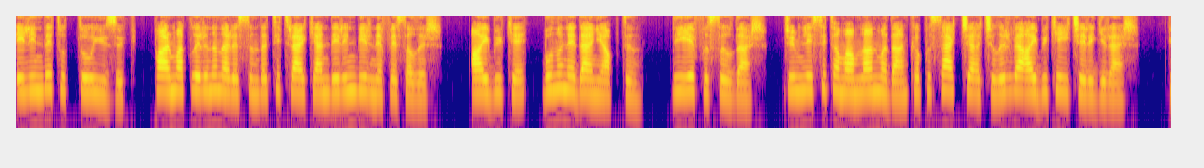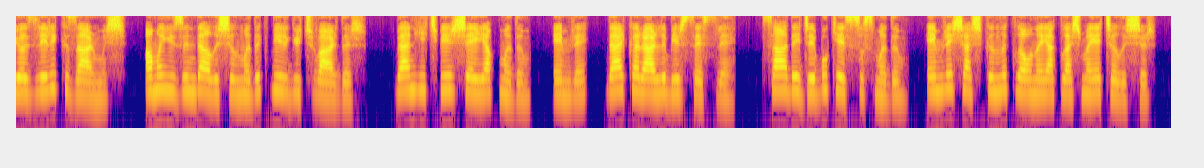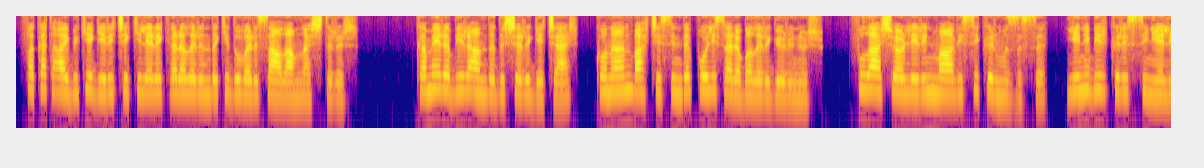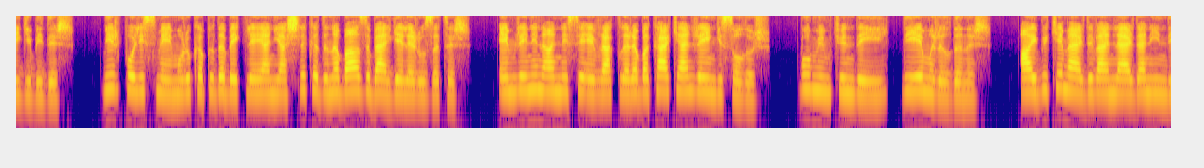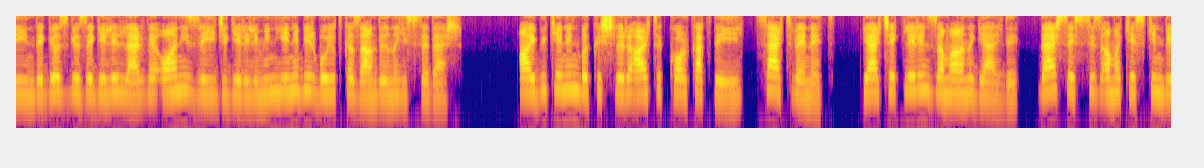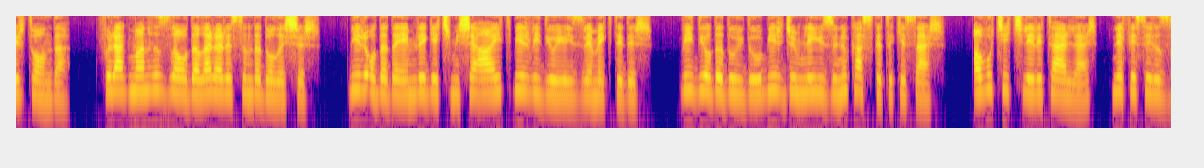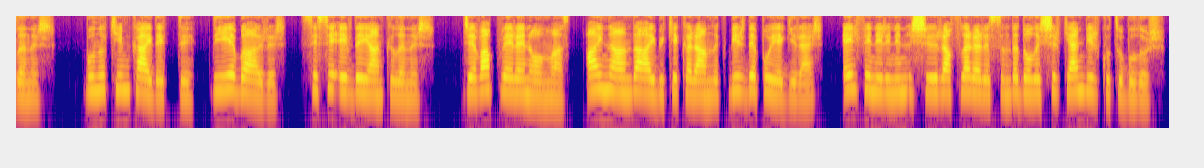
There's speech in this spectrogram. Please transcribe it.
Elinde tuttuğu yüzük, parmaklarının arasında titrerken derin bir nefes alır. Aybüke, bunu neden yaptın? diye fısıldar. Cümlesi tamamlanmadan kapı sertçe açılır ve Aybüke içeri girer. Gözleri kızarmış ama yüzünde alışılmadık bir güç vardır. Ben hiçbir şey yapmadım, Emre, der kararlı bir sesle. Sadece bu kez susmadım. Emre şaşkınlıkla ona yaklaşmaya çalışır. Fakat Aybüke geri çekilerek aralarındaki duvarı sağlamlaştırır. Kamera bir anda dışarı geçer, konağın bahçesinde polis arabaları görünür. Flaşörlerin mavisi kırmızısı, yeni bir kriz sinyali gibidir. Bir polis memuru kapıda bekleyen yaşlı kadına bazı belgeler uzatır. Emre'nin annesi evraklara bakarken rengi solur. Bu mümkün değil, diye mırıldanır. Aybüke merdivenlerden indiğinde göz göze gelirler ve o an izleyici gerilimin yeni bir boyut kazandığını hisseder. Aybüke'nin bakışları artık korkak değil, sert ve net. Gerçeklerin zamanı geldi, der sessiz ama keskin bir tonda. Fragman hızla odalar arasında dolaşır. Bir odada Emre geçmişe ait bir videoyu izlemektedir. Videoda duyduğu bir cümle yüzünü kaskatı keser. Avuç içleri terler, nefesi hızlanır. Bunu kim kaydetti, diye bağırır. Sesi evde yankılanır. Cevap veren olmaz. Aynı anda Aybüke karanlık bir depoya girer, el fenerinin ışığı raflar arasında dolaşırken bir kutu bulur.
